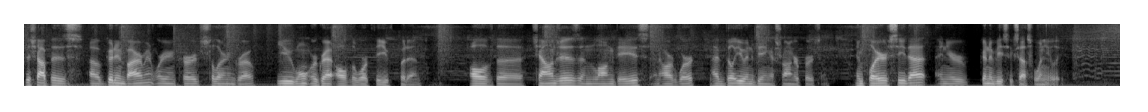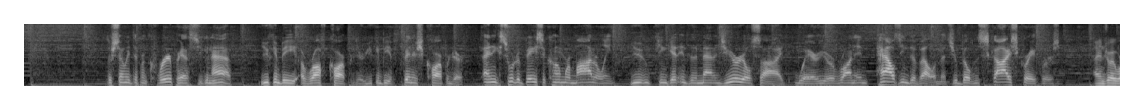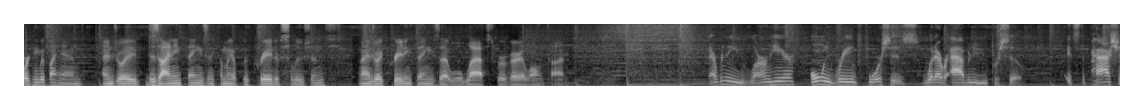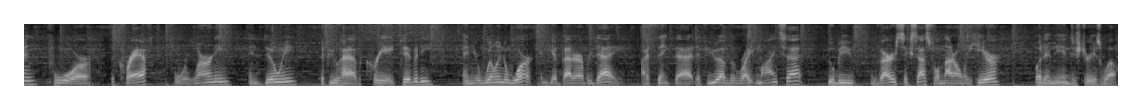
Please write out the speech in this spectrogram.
The shop is a good environment where you're encouraged to learn and grow. You won't regret all of the work that you've put in. All of the challenges and long days and hard work have built you into being a stronger person. Employers see that and you're going to be successful when you leave. There's so many different career paths you can have. You can be a rough carpenter, you can be a finished carpenter, any sort of basic home remodeling. You can get into the managerial side where you're running housing developments, you're building skyscrapers. I enjoy working with my hands. I enjoy designing things and coming up with creative solutions. And I enjoy creating things that will last for a very long time. Everything you learn here only reinforces whatever avenue you pursue. It's the passion for the craft, for learning and doing. If you have creativity and you're willing to work and get better every day, I think that if you have the right mindset, you'll be very successful not only here, but in the industry as well.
